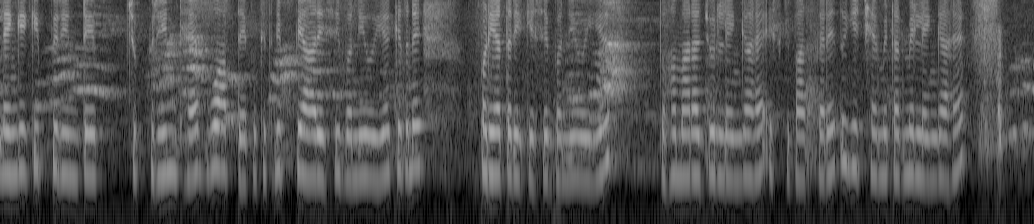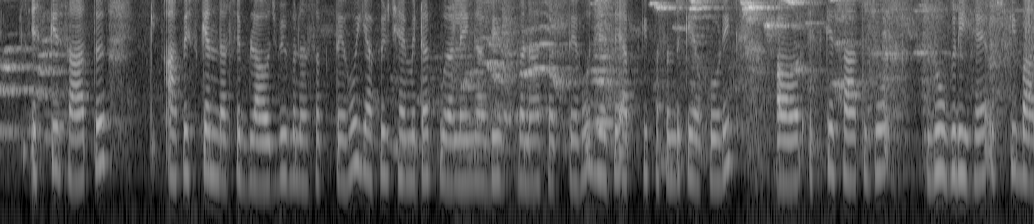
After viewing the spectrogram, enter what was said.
लहंगे की प्रिंट जो प्रिंट है, वो आप देखो कितनी प्यारी सी बनी हुई है, कितने बढ़िया तरीके से बनी हुई है। तो हमारा जो लहंगा है, इसकी बात करें तो ये छः मीटर में लहंगा है। इसके साथ आप इसके अंदर से ब्लाउज भी बना सकते हो या फिर छः मीटर पूरा लहंगा भी बना सकते हो, जैसे आपकी पसंद के अकॉर्डिंग और इसके साथ जो लुगड़ी है, उसकी बात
